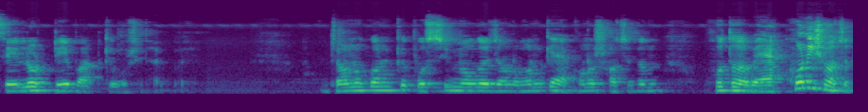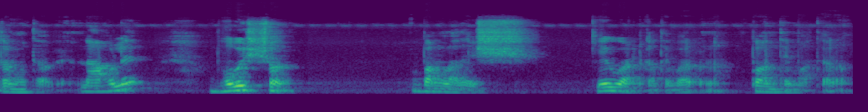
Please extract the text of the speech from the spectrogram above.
সেলো টেপ আটকে বসে থাকবে। জনগণকে, পশ্চিমবঙ্গের জনগণকে এখনও সচেতন হতে হবে, এখনই সচেতন হতে হবে। না হলে ভবিষ্যৎ বাংলাদেশ কেউ আটকাতে পারবে না বন্দে মাতারম।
